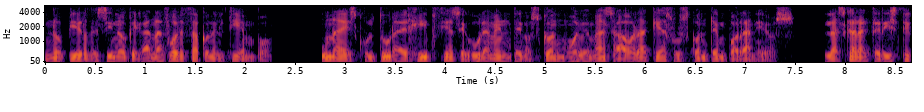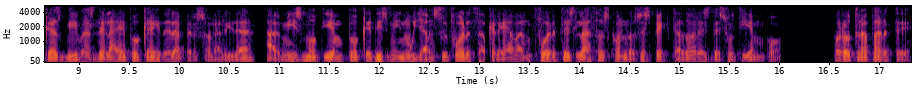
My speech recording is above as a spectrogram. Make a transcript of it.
No pierde sino que gana fuerza con el tiempo. Una escultura egipcia seguramente nos conmueve más ahora que a sus contemporáneos. Las características vivas de la época y de la personalidad, al mismo tiempo que disminuyan su fuerza, creaban fuertes lazos con los espectadores de su tiempo. Por otra parte,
